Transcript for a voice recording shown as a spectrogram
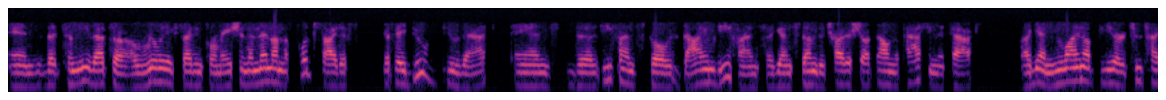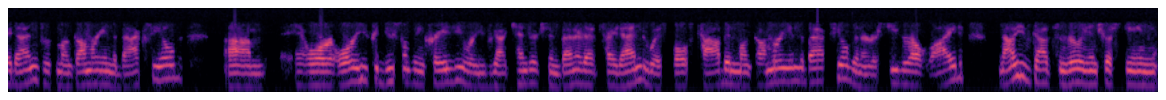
And that to me, that's a, a really exciting formation. And then on the flip side, if if they do do that and the defense goes dime defense against them to try to shut down the passing attack, again, you line up either two tight ends with Montgomery in the backfield, um, or or you could do something crazy where you've got Kendricks and Bennett at tight end with both Cobb and Montgomery in the backfield and a receiver out wide. Now you've got some really interesting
